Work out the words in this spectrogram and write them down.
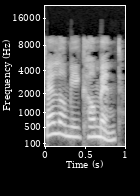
Follow me comment.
